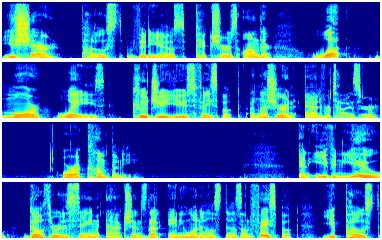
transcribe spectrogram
you share posts, videos, pictures on there. What more ways could you use Facebook unless you're an advertiser or a company? And even you go through the same actions that anyone else does on Facebook. You post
